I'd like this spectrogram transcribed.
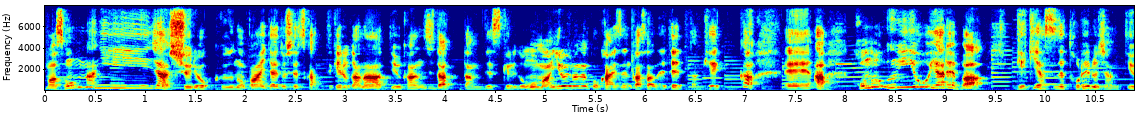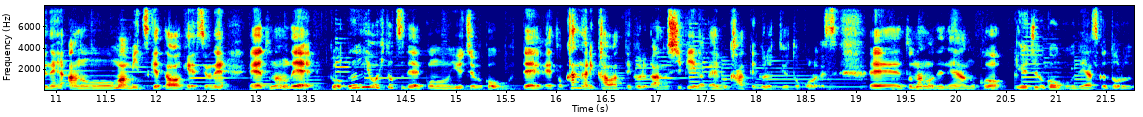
まあそんなにじゃあ主力の媒体として使っていけるかなっていう感じだったんですけれども、まあいろいろね、こう改善重ねてった結果、えー、あ、この運用をやれば激安で取れるじゃんっていうね、あのー、まあ見つけたわけですよね。えっ、ー、と、なので、この運用一つでこの YouTube 広告って、えっ、と、かなり変わってくる、あの CP がだいぶ変わってくるっていうところです。えっ、と、なのでね、あの、この YouTube 広告で安く取る、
